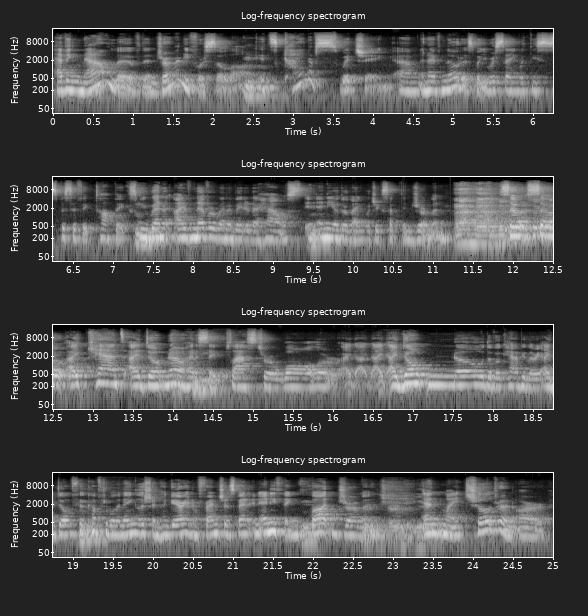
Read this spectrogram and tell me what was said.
having now lived in Germany for so long, mm-hmm. it's kind of switching. Um, and I've noticed what you were saying with these specific topics. We reno- I've never renovated a house in any other language except in German. Uh-huh. So, so I can't, I don't know how to say plaster a wall, or I, I, I don't know know the vocabulary. I don't feel mm-hmm. comfortable in English and Hungarian and French and Spanish in anything yeah. but German. German yeah. And my children are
